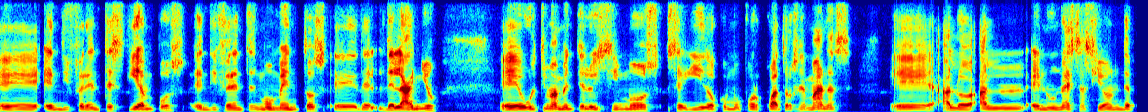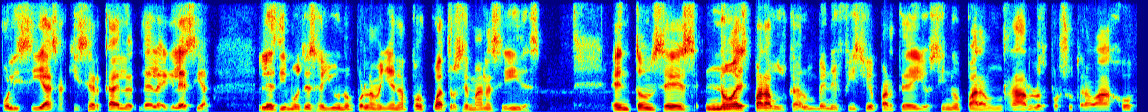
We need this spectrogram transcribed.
eh, en diferentes tiempos, en diferentes momentos eh, del, año. Eh, últimamente lo hicimos seguido como por cuatro semanas en una estación de policías aquí cerca de la, iglesia. Les dimos desayuno por la mañana por cuatro semanas seguidas. Entonces, no es para buscar un beneficio de parte de ellos, sino para honrarlos por su trabajo,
